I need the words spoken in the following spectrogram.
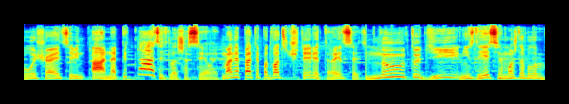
виходить, він. А, на 15 лише сили. У мене пети по 24, 30. Ну тоді, мені здається, можна було б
